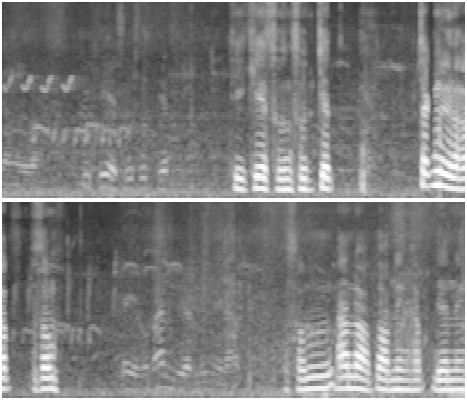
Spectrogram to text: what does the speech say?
ยังไงวะที่เคสุดสุดเจ็ด TK 0 0 7จักมือแล้วครับ ผสม ได้ประมาณเดือนหนึงเลยนะครับผสมผ่านรอบรอบหนึ่งครับ เดือนหนึ่ง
